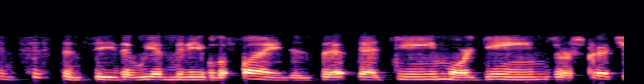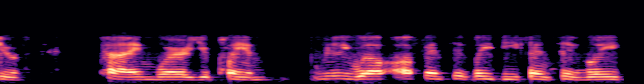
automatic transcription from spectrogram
consistency that we haven't been able to find is that that game or games or stretch of time where you're playing really well offensively, defensively,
